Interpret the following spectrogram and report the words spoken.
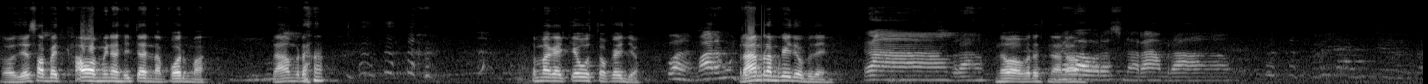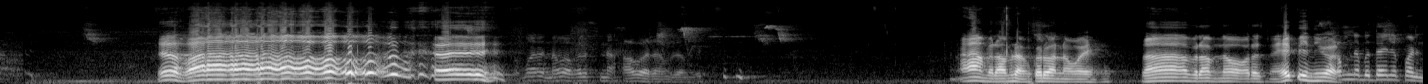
તો જેસાભાઈ ખાવા મહિના સિત્તેરના પોરમાં. રામ રામ. તમારે કઈ કેવું છે તો કહી દો. કોણ? મારે શું રામ રામ કહી દો બધાને. રામ રામ. નવા વર્ષના નવા રામ વર્ષના રામ રામ. એ રામ તમારા નવા વર્ષના આવા રામ રામ આમ રામ રામ કરવાનો હોય. રામ રામ નવા વર્ષના. હેપી ન્યુ યર તમને બધાને પણ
